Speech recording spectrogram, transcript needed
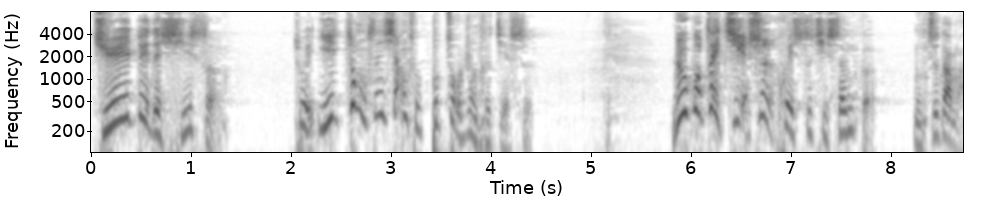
绝对的喜舍。所以与众生相处不做任何解释。如果再解释，会失去身格。你知道吗？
